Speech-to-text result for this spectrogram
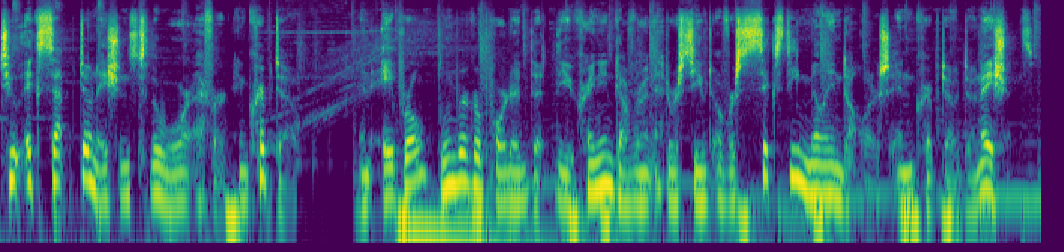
to accept donations to the war effort in crypto, in April, Bloomberg reported that the Ukrainian government had received over $60 million in crypto donations.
